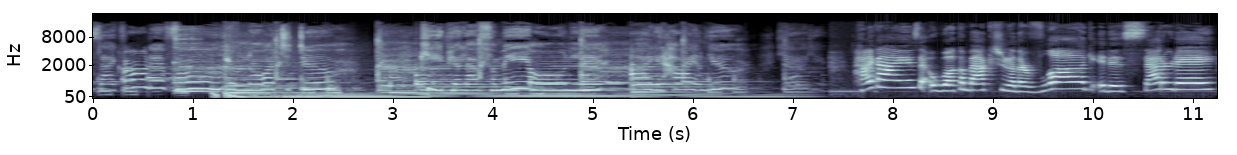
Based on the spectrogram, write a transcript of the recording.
feels like rendezvous. You know what to do. Keep your love for me only. I get high on you. Yeah, you. Hi guys, welcome back to another vlog. It is Saturday.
